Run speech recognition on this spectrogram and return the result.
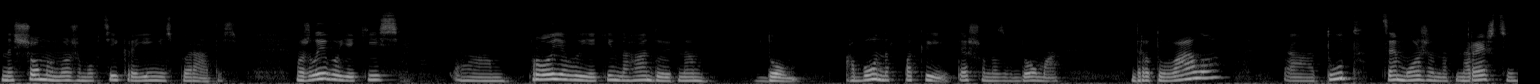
на що ми можемо в цій країні спиратись. Можливо, якісь е, прояви, які нагадують нам дом. Або навпаки, те, що нас вдома дратувало, тут це може нарешті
